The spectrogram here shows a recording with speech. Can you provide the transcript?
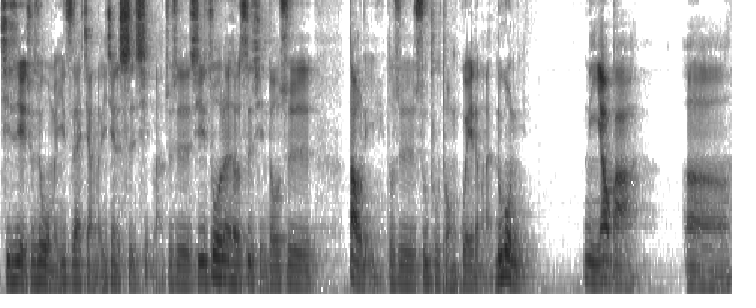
其实也就是我们一直在讲的一件事情嘛，就是其实做任何事情都是道理都是殊途同归的嘛。如果你你要把呃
